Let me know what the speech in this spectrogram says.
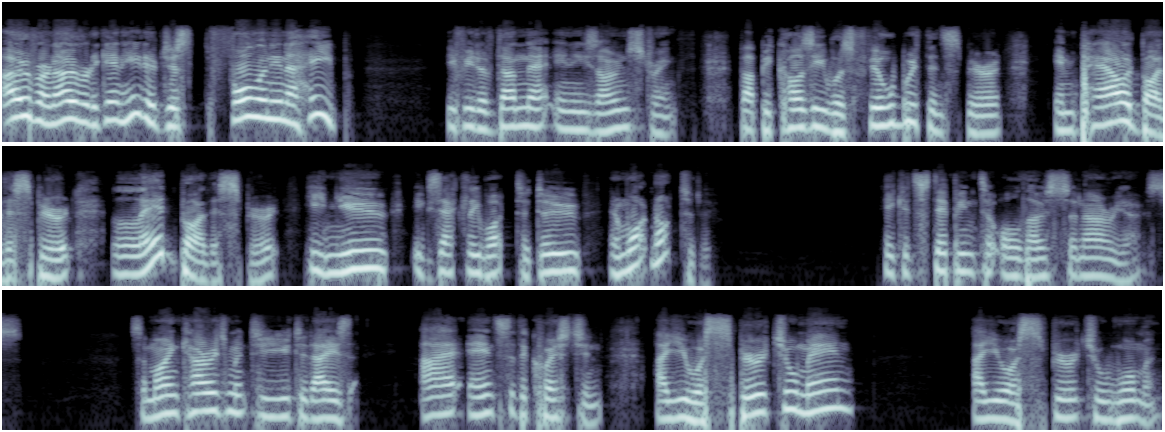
over and over and again. He'd have just fallen in a heap if he'd have done that in his own strength. But because he was filled with the Spirit, empowered by the Spirit, led by the Spirit, he knew exactly what to do and what not to do. He could step into all those scenarios. So, my encouragement to you today is I answer the question Are you a spiritual man? Are you a spiritual woman?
